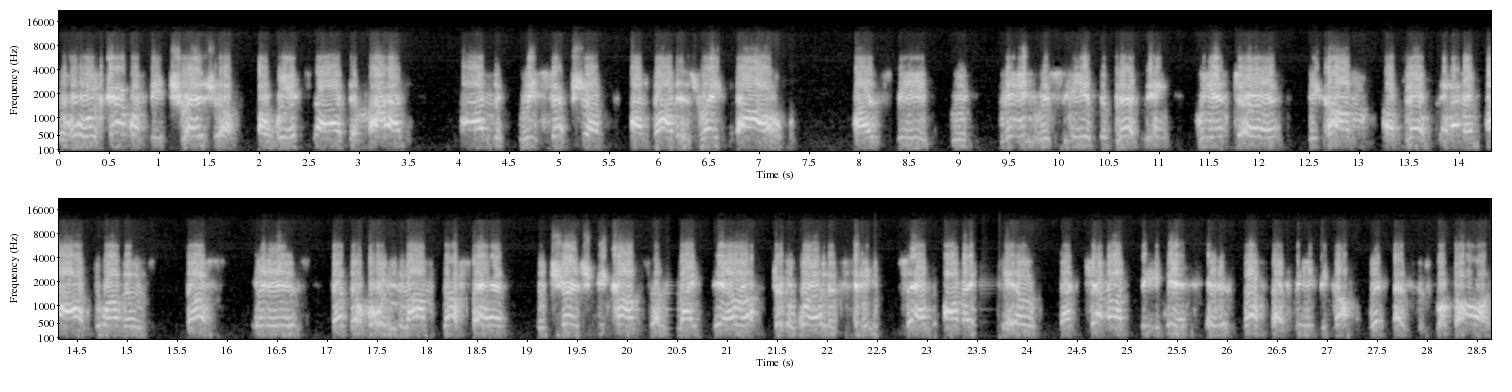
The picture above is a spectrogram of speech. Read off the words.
The whole heavenly treasure awaits our demand and reception, and that is right now. As we, we receive the blessing, we in turn become a blessing and impart to others. Thus, it is that the holy lambs are fed. The church becomes a light bearer to the world, a city set on a hill that cannot be hid. It is thus that we become witnesses for God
